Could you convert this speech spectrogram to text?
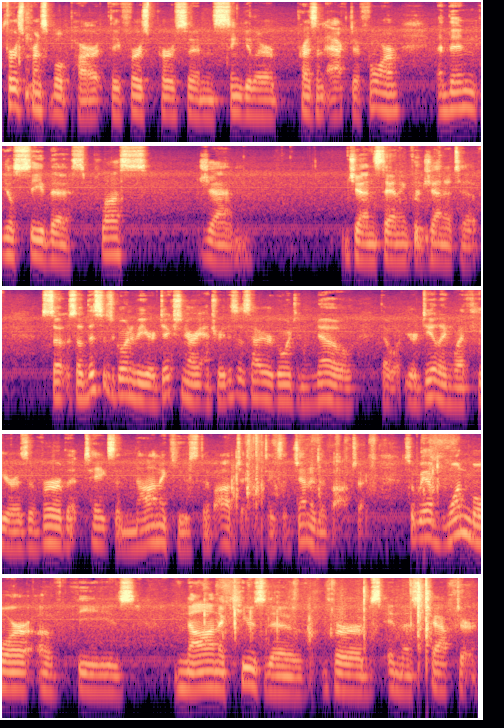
first principle part, the first person singular present active form, and then you'll see this, plus gen. Gen standing for genitive. So, so this is going to be your dictionary entry. This is how you're going to know that what you're dealing with here is a verb that takes a non-accusative object, it takes a genitive object. So we have one more of these non-accusative verbs in this chapter.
